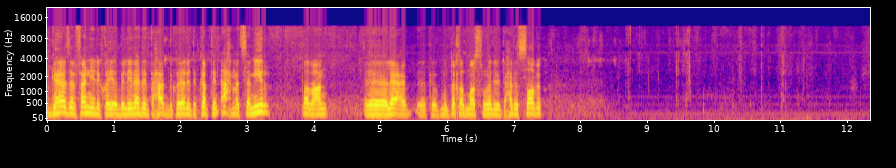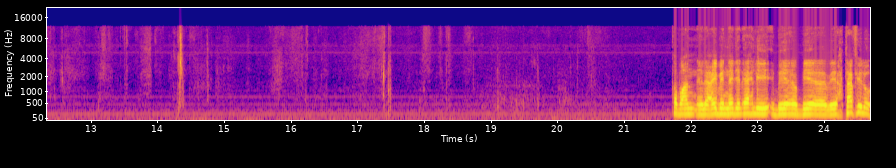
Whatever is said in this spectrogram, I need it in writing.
الجهاز الفني لنادي الاتحاد بقيادة الكابتن أحمد سمير طبعا آه، لاعب آه، منتخب مصر ونادي الاتحاد السابق. طبعا لاعبي النادي الأهلي بي بي بيحتفلوا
